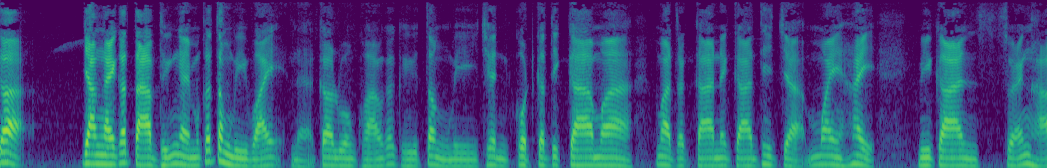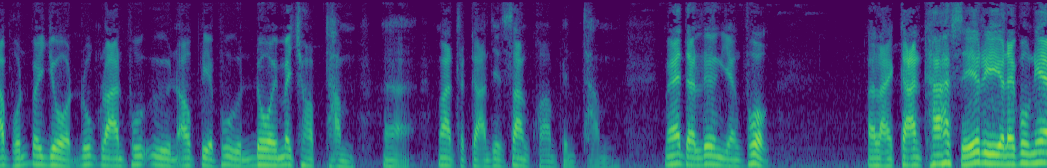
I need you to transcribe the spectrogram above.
ก็ยังไงก็ตามถึงไงมันก็ต้องมีไว้นะก็รวมความก็คือต้องมีเช่นกฎกติกามามาตรการในการที่จะไม่ให้มีการแสวงหาผลประโยชน์ลุกรานผู้อื่น เอาเปรียบผู้อื่นโดยไม่ชอบธรรมมาตรการที่สร้างความเป็นธรรม แม้แต่เรื่องอย่างพวก อะไรการค้าเสรีอะไรพวกนี้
